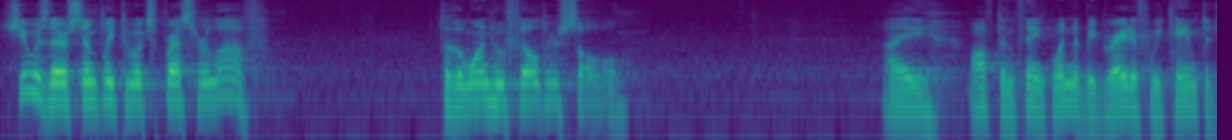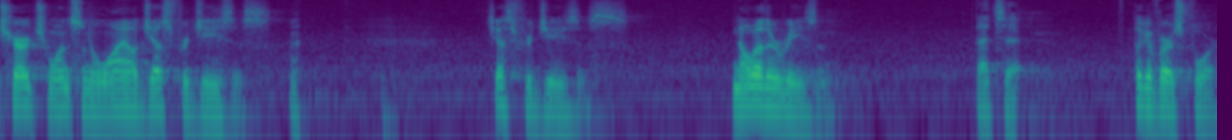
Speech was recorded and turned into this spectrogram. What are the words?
She was there simply to express her love to the one who filled her soul. I often think, wouldn't it be great if we came to church once in a while just for Jesus? just for Jesus. No other reason. That's it. Look at verse 4.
